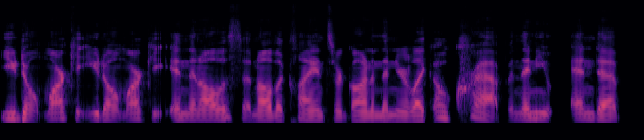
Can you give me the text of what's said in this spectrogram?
you don't market you don't market and then all of a sudden all the clients are gone and then you're like oh crap and then you end up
